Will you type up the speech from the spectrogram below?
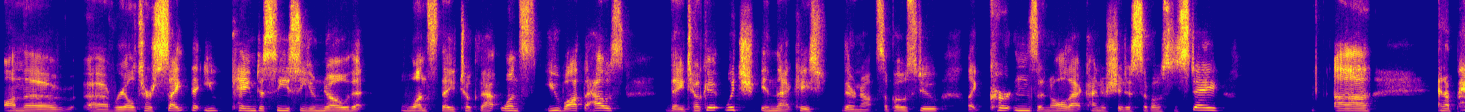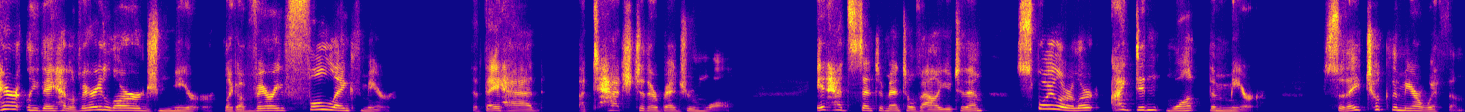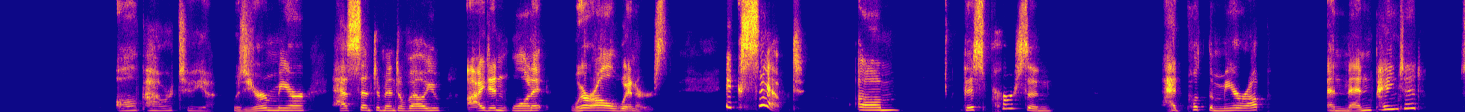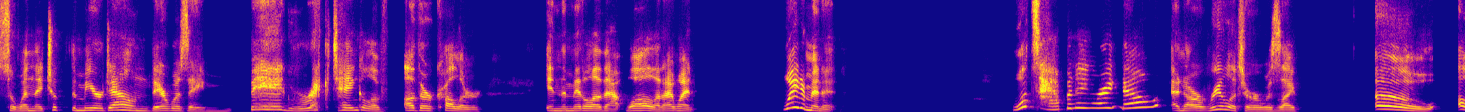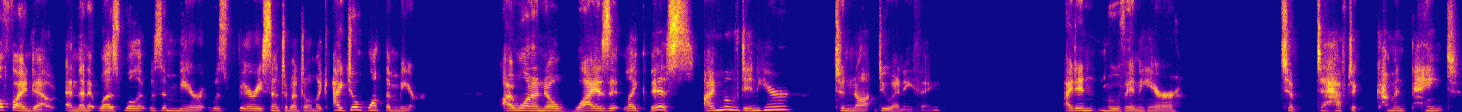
on the uh, realtor site that you came to see. So you know that once they took that, once you bought the house, they took it, which in that case, they're not supposed to. Like curtains and all that kind of shit is supposed to stay. Uh, and apparently, they had a very large mirror, like a very full length mirror that they had attached to their bedroom wall. It had sentimental value to them. Spoiler alert, I didn't want the mirror. So they took the mirror with them all power to you. Was your mirror, has sentimental value. I didn't want it. We're all winners. Except um, this person had put the mirror up and then painted. So when they took the mirror down, there was a big rectangle of other color in the middle of that wall. And I went, wait a minute. What's happening right now? And our realtor was like, oh, I'll find out. And then it was, well, it was a mirror. It was very sentimental. I'm like, I don't want the mirror. I want to know why is it like this? I moved in here to not do anything. I didn't move in here to to have to come and paint.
